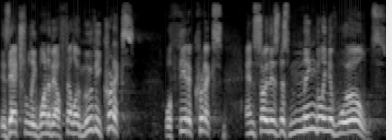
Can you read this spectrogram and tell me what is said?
is actually one of our fellow movie critics or theatre critics. And so there's this mingling of worlds.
